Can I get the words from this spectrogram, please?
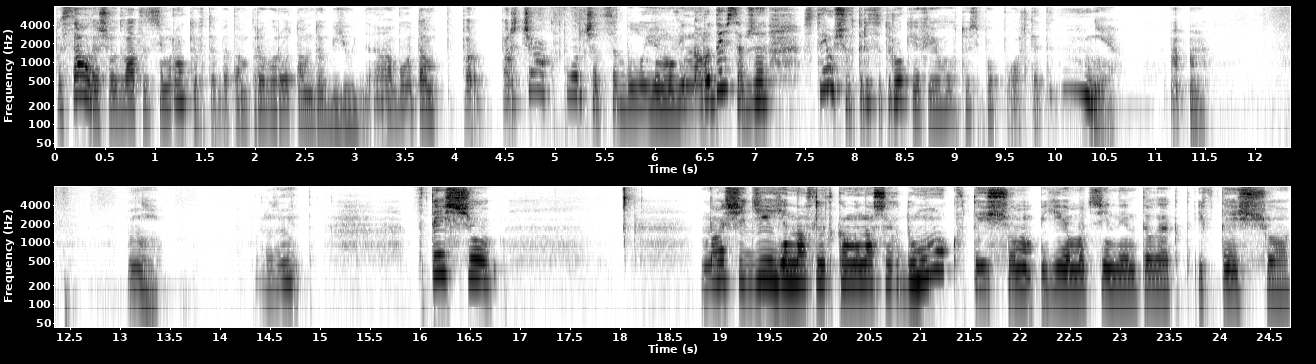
написали, що в 27 років тебе там приворотом доб'ють. Да? Або там парчак, порча, це було йому. Він народився вже з тим, що в 30 років його хтось попортить. Ні. Ні. Розумієте? В те, що наші дії є наслідками наших думок, в те, що є емоційний інтелект, і в те, що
